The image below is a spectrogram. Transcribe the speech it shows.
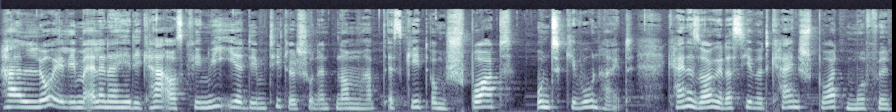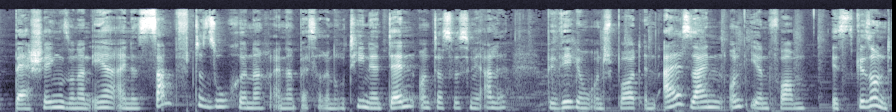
Hallo, ihr lieben Elena hier, die Chaos Queen. Wie ihr dem Titel schon entnommen habt, es geht um Sport und Gewohnheit. Keine Sorge, das hier wird kein Sportmuffel-Bashing, sondern eher eine sanfte Suche nach einer besseren Routine. Denn, und das wissen wir alle, Bewegung und Sport in all seinen und ihren Formen ist gesund.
